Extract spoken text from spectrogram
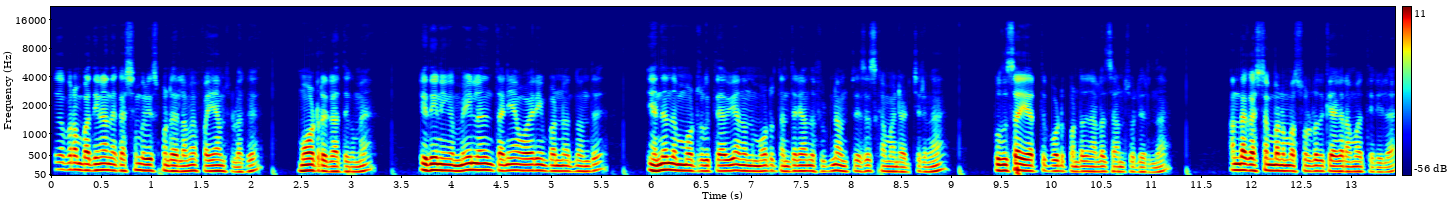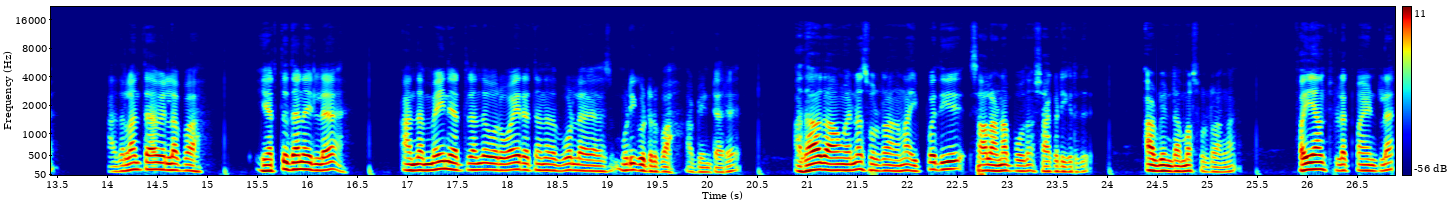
அதுக்கப்புறம் பார்த்திங்கன்னா அந்த கஸ்டமர் யூஸ் பண்ணுறது எல்லாமே ஃபைவ் ஆம்ஸ் ப்ளக்கு. மோட்டர் எல்லாத்துக்குமே. இதுக்கு நீங்கள் மெயின்லேருந்து தனியாக ஒயரிங் பண்ணது வந்து எந்தெந்த மோட்டருக்கு தேவையோ அந்தந்த மோட்டர் தனியாக வந்து 15 ஆம்ப்ஸ் கமெண்ட் அடிச்சிருங்க. புதுசாக எடுத்து போட்டு பண்ணுறது நல்லது சார்ன்னு சொல்லியிருந்தேன். அந்த கஸ்டமர் நம்ம சொல்கிறது கேட்குற மாதிரி தெரியல. அதெல்லாம் தேவையில்லப்பா. எர்த்து தானே இல்லை அந்த மெயின் எர்த்லேருந்து ஒரு ஒயர் எடுத்து அந்த போர்டில் முடி விட்டுருப்பா அப்படின்ட்டாரு. அதாவது அவங்க என்ன சொல்கிறாங்கன்னா இப்போதைக்கு சாலானா போதும் ஷாக் அடிக்கிறது. அப்படின்ற மாதிரி சொல்கிறாங்க ஃபைவ் ஆம்ஸ் ப்ளக் பாயிண்ட்டில்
